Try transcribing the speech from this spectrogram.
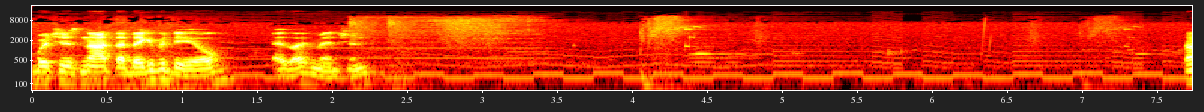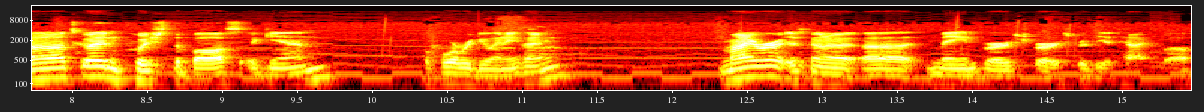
which is not that big of a deal, as I've mentioned. Uh, let's go ahead and push the boss again before we do anything. Myra is going to uh, main burst first for the attack buff.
